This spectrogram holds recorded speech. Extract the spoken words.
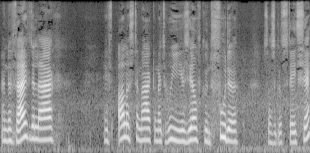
En de vijfde laag heeft alles te maken met hoe je jezelf kunt voeden, zoals ik dat steeds zeg.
